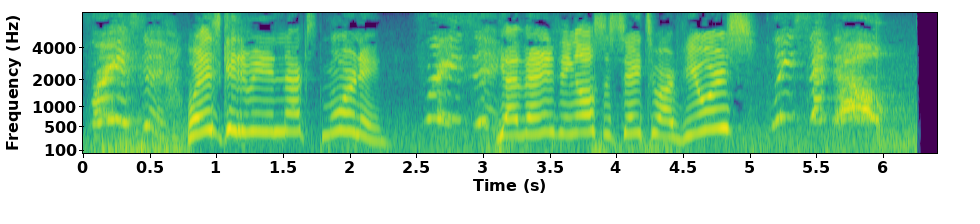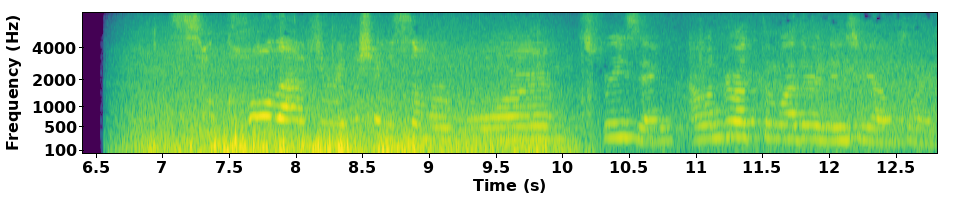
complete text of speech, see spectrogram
Freezing! What is it going to be next morning? Freezing! You have anything else to say to our viewers? Please send help! It's so cold out here. I wish I was somewhere warm. It's freezing. I wonder what the weather in Israel is like.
